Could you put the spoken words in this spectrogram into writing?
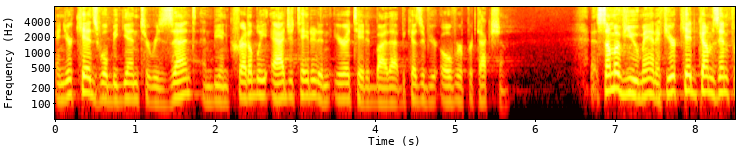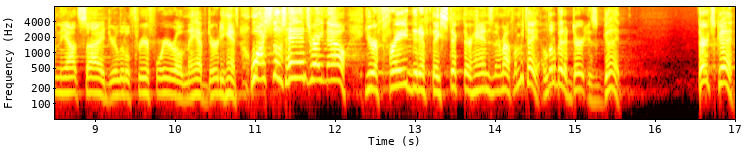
and your kids will begin to resent and be incredibly agitated and irritated by that because of your overprotection. Some of you, man, if your kid comes in from the outside, your little three or four year old, and they have dirty hands, wash those hands right now. You're afraid that if they stick their hands in their mouth, let me tell you, a little bit of dirt is good. Dirt's good.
